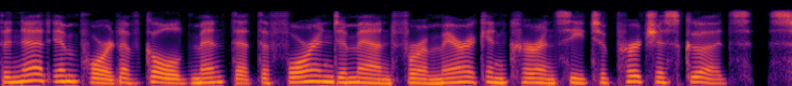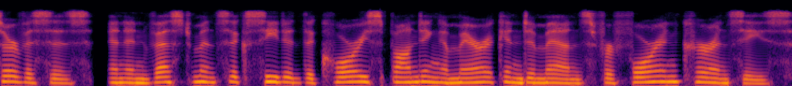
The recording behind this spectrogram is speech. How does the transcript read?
The net import of gold meant that the foreign demand for American currency to purchase goods, services, and investments exceeded the corresponding American demands for foreign currencies.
